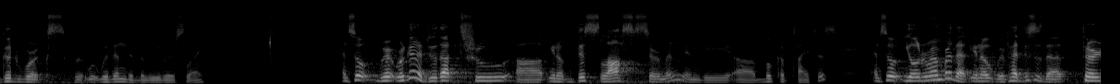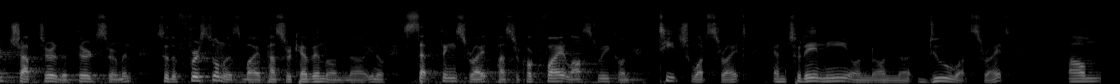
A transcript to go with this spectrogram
good works w- within the believer's life? And so we're, we're going to do that through, uh, you know, this last sermon in the uh, book of Titus. And so you'll remember that, you know, we've had, this is the third chapter, the third sermon. So the first one was by Pastor Kevin on, uh, you know, set things right. Pastor Kokfai last week on teach what's right. And today me on, on uh, do what's right. Um,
